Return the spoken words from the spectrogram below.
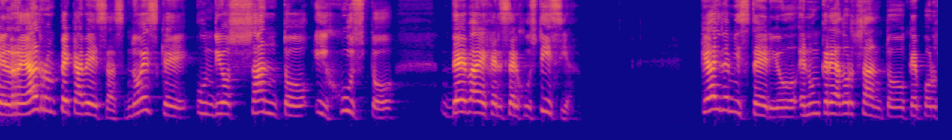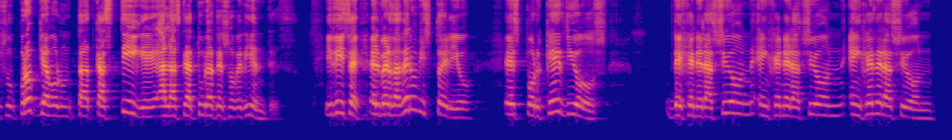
el real rompecabezas no es que un Dios santo y justo deba ejercer justicia. ¿Qué hay de misterio en un creador santo que por su propia voluntad castigue a las criaturas desobedientes? Y dice, el verdadero misterio es por qué Dios de generación en generación en generación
